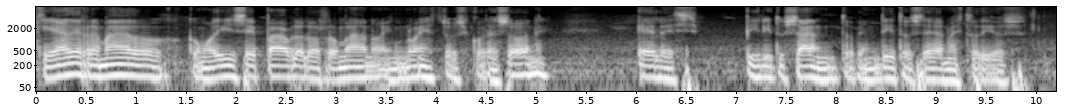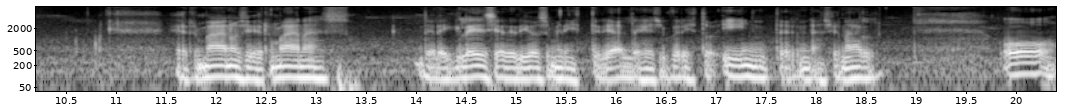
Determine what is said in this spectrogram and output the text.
que ha derramado, como dice Pablo los romanos, en nuestros corazones el Espíritu Santo. Bendito sea nuestro Dios. Hermanos y hermanas de la Iglesia de Dios Ministerial de Jesucristo Internacional, o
